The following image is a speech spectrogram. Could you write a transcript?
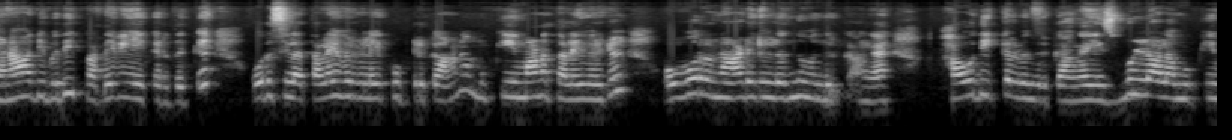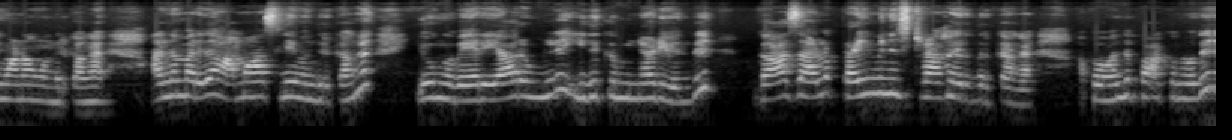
ஜனாதிபதி பதவி ஏற்கிறதுக்கு ஒரு சில தலைவர்களை கூப்பிட்டுருக்காங்கன்னா முக்கியமான தலைவர்கள் ஒவ்வொரு நாடுகள்ல இருந்து வந்திருக்காங்க. ஹவுதிக்கள் வந்திருக்காங்க இஸ்புல்லால முக்கியமானவங்க வந்திருக்காங்க. அந்த மாதிரி தான் ஹமாஸ்லயும் வந்திருக்காங்க. இவங்க வேற யாரும் இல்லை. இதுக்கு முன்னாடி வந்து காசால பிரைம் மினிஸ்டராக இருந்திருக்காங்க. அப்ப வந்து பார்க்கும்போது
